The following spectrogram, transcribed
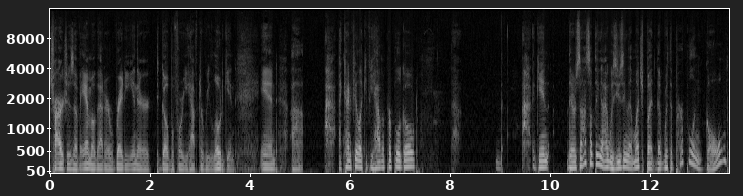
charges of ammo that are ready in there to go before you have to reload again. And uh, I kind of feel like if you have a purple gold, again, there's not something I was using that much, but the, with the purple and gold,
